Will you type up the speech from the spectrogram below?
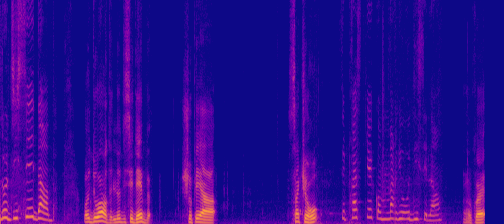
l'Odyssée d'Ab. Oddworld, l'Odyssée d'Eb, chopé à 5 euros. C'est presque comme Mario Odyssey là. Donc, ouais,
